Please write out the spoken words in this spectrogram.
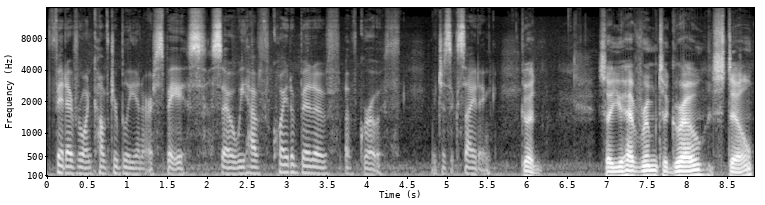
fit everyone comfortably in our space. So we have quite a bit of, of growth, which is exciting. Good. So you have room to grow still.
